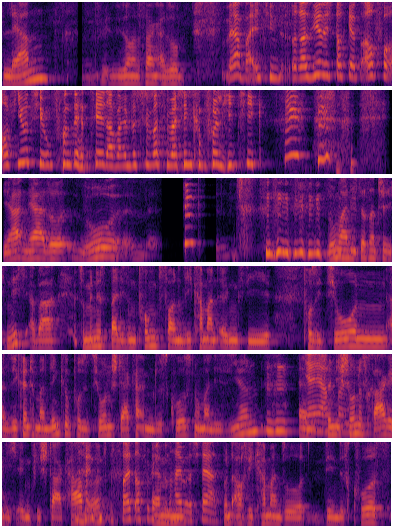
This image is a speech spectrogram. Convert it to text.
Lernen? Wie soll man das sagen? Also. Ja, Valentin, rasier dich doch jetzt auch vor auf YouTube und erzähl dabei ein bisschen was über linke Politik. ja, ja, also so. so meinte ich das natürlich nicht, aber zumindest bei diesem Punkt von, wie kann man irgendwie Positionen, also wie könnte man linke Positionen stärker im Diskurs normalisieren, mhm. ähm, ja, das ja, finde ich schon eine Frage, die ich irgendwie stark habe. Nein, das war jetzt auch wirklich ähm, ein halber Scherz. Und auch, wie kann man so den Diskurs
